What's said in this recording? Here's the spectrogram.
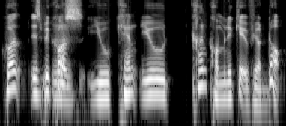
Because it's because you can't you can't communicate with your dog.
